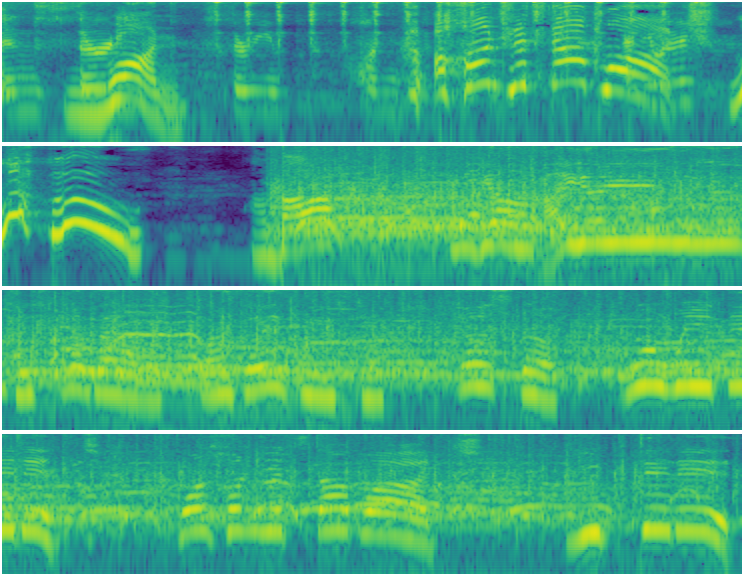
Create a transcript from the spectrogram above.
seconds, and 30 one. 300. A hundred stopwatch! Woohoo! I'm back. Yeah, I just not that I'm crazy. Just uh, well, we did it. 100 stopwatch. You did it.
